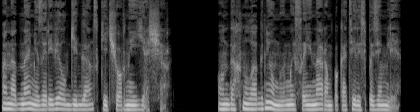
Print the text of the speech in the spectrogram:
а над нами заревел гигантский черный ящер. Он дохнул огнем, и мы с Эйнаром покатились по земле.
